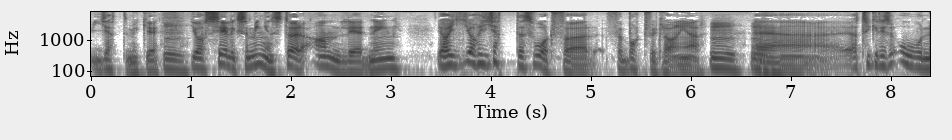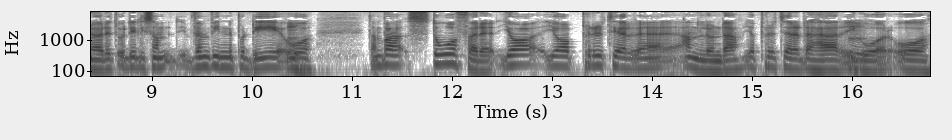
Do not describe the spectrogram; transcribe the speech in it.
jättemycket. Mm. Jag ser liksom ingen större anledning jag, jag har jättesvårt för, för bortförklaringar. Mm, Eh, jag tycker det är så onödigt och det är liksom, vem vinner på det? Mm. Och, utan bara stå för det. Jag, jag prioriterade annorlunda. Jag prioriterade det här Mm. igår och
